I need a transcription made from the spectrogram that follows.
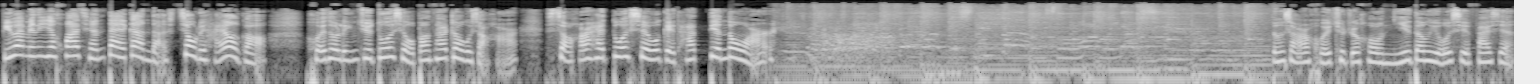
比外面那些花钱代干的效率还要高。回头邻居多谢我帮他照顾小孩，小孩还多谢我给他电动玩儿。等小孩回去之后，你一登游戏，发现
